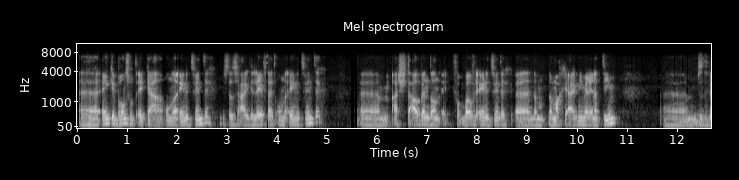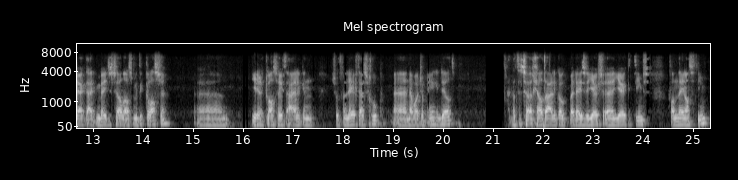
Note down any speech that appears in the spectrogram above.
Eén keer brons op het EK onder 21, dus dat is eigenlijk de leeftijd onder 21. Um, als je te oud bent dan boven de 21, uh, dan, dan, mag je eigenlijk niet meer in het team. Um, dus het werkt eigenlijk een beetje hetzelfde als met de klassen. Um, iedere klas heeft eigenlijk een soort van leeftijdsgroep en daar word je op ingedeeld. Dat geldt eigenlijk ook bij deze jeugd, uh, jeugdteams van het Nederlandse team.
